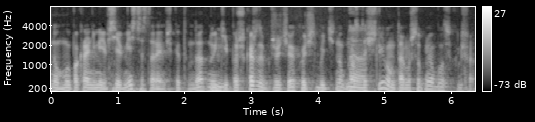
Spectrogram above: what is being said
Ну, мы, по крайней мере, все вместе стараемся к этому, да? Ну, Мгм. идти, потому что каждый же человек хочет быть, ну, Да. просто счастливым там, и чтобы у него было все хорошо.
